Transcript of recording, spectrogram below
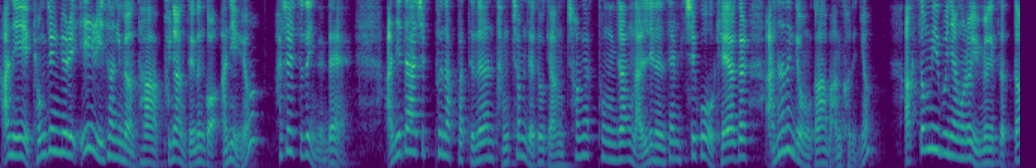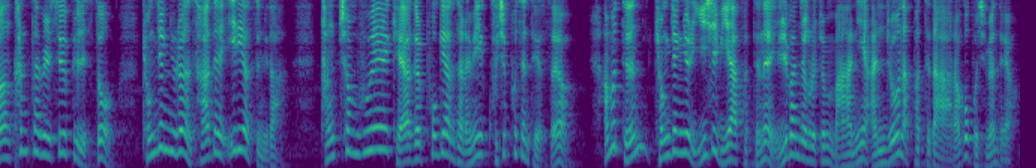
아니, 경쟁률이 1 이상이면 다 분양되는 거 아니에요? 하실 수도 있는데, 아니다 싶은 아파트는 당첨돼도 그냥 청약 통장 날리는 셈 치고 계약을 안 하는 경우가 많거든요. 악성미 분양으로 유명했었던 칸타빌 수유 팰리스도 경쟁률은 4대 1이었습니다. 당첨 후에 계약을 포기한 사람이 90%였어요. 아무튼 경쟁률 20 이하 아파트는 일반적으로 좀 많이 안 좋은 아파트다라고 보시면 돼요.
